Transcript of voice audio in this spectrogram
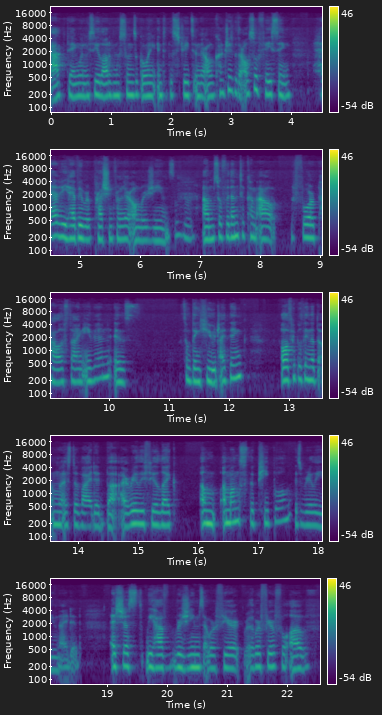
acting when we see a lot of Muslims going into the streets in their own countries, but they're also facing heavy, heavy repression from their own regimes. Mm-hmm. Um, so for them to come out for Palestine even is something huge. I think a lot of people think that the Ummah is divided, but I really feel like um, amongst the people is really united. It's just we have regimes that we're fear that we're fearful of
